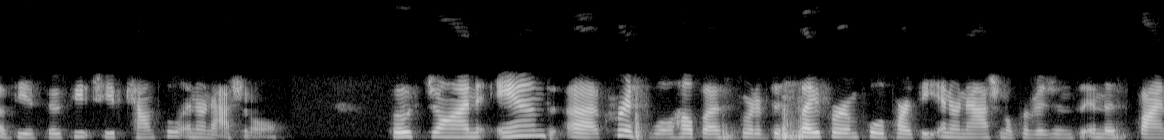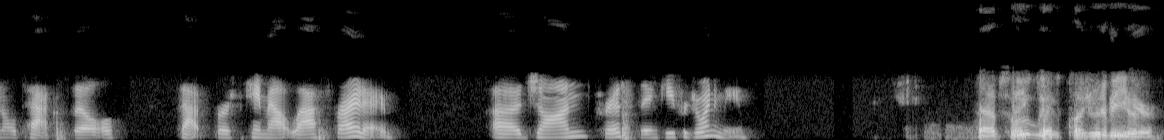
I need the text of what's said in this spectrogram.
of the Associate Chief Counsel International. Both Jon and uh, Chris will help us sort of decipher and pull apart the international provisions in this final tax bill that first came out last Friday. Uh, Jon, Chris, thank you for joining me. Absolutely. It's a pleasure to be here.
